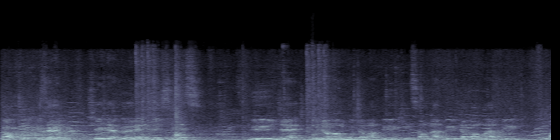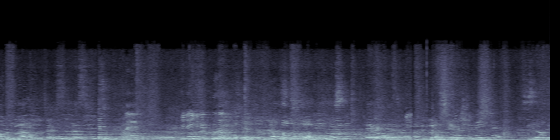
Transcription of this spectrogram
Çok çok güzel şeyler öğreneceksiniz. Büyüyünce kocaman kocaman büyük insanlar, büyük adamlar, büyük hanımlar olacaksınız. Güle güle kullanın. Yanlarda duralım olmasın. Evet. Biraz geniş. Size hadi.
